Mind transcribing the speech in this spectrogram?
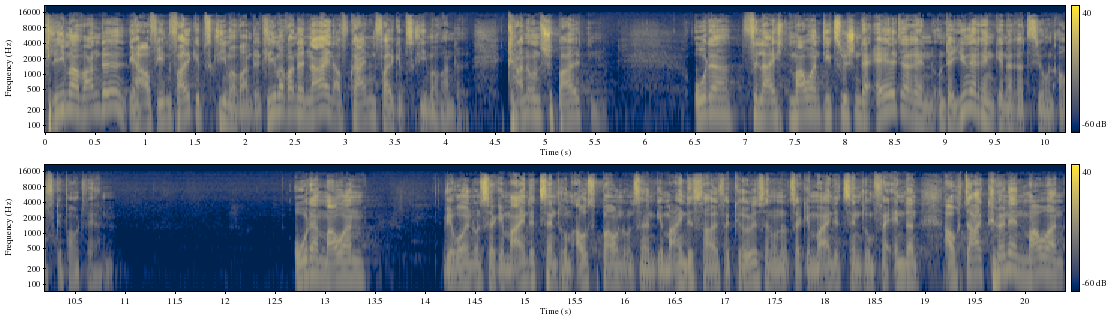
Klimawandel, ja, auf jeden Fall gibt es Klimawandel. Klimawandel, nein, auf keinen Fall gibt es Klimawandel. Kann uns spalten. Oder vielleicht Mauern, die zwischen der älteren und der jüngeren Generation aufgebaut werden. Oder Mauern, wir wollen unser Gemeindezentrum ausbauen, unseren Gemeindesaal vergrößern und unser Gemeindezentrum verändern. Auch da können Mauern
